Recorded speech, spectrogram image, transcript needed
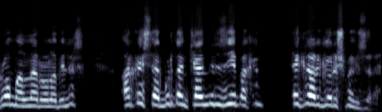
Romalılar olabilir. Arkadaşlar buradan kendinize iyi bakın. Tekrar görüşmek üzere.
